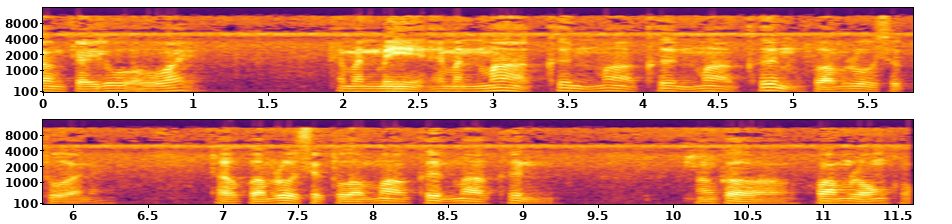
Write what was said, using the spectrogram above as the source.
ตั้งใจรู้เอาไว้ ให้มันมีให้มันมากขึ้นมากขึ้นมากขึ้น ความรู้สึกตัวนะถ้าความรู้สึกตัวมากขึ้นมากขึ้นมันก็ความหลงก็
